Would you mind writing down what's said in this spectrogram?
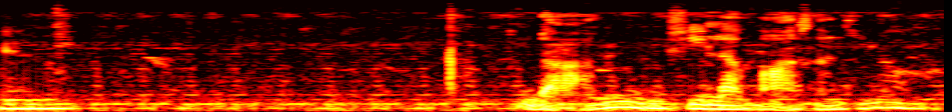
Yan. Ang Dami yung sila bakasan sila. oh.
